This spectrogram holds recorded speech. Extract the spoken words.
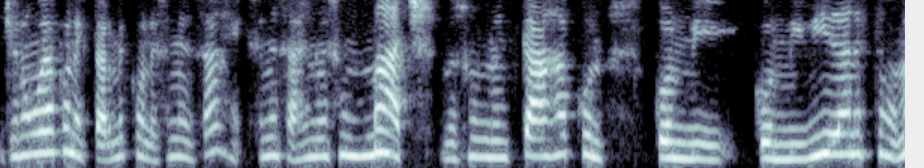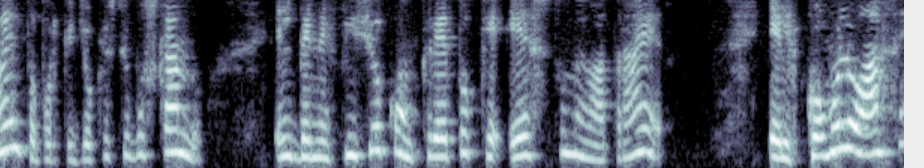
yo no voy a conectarme con ese mensaje. Ese mensaje no es un match, no, es un, no encaja con, con, mi, con mi vida en este momento, porque yo que estoy buscando el beneficio concreto que esto me va a traer. El cómo lo hace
